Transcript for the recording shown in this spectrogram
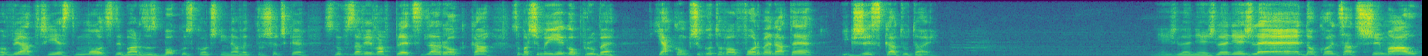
No wiatr jest mocny bardzo z boku skoczni, nawet troszeczkę znów zawiewa w plecy dla Rokka. Zobaczymy jego próbę, jaką przygotował formę na te igrzyska tutaj. Nieźle, nieźle, nieźle, do końca trzymał.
